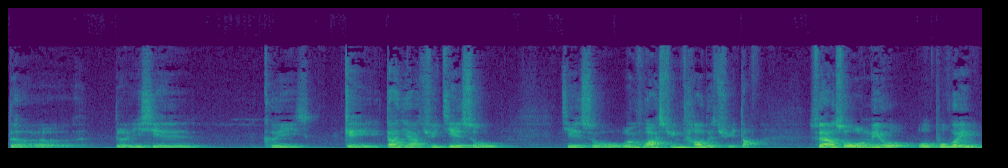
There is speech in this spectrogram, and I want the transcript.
的的一些可以给大家去接受接受文化熏陶的渠道。虽然说我没有，我不会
